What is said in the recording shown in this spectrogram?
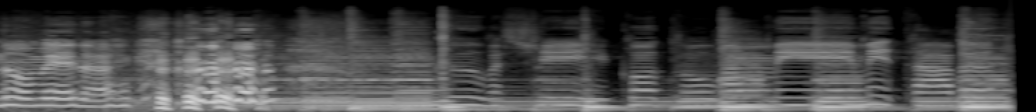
の 飲めない。詳しいことは耳たぶ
